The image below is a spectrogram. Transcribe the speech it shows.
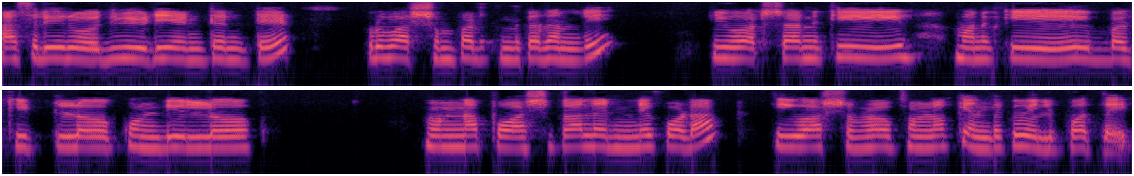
అసలు ఈ రోజు వీడియో ఏంటంటే ఇప్పుడు వర్షం పడుతుంది కదండి. ఈ వర్షానికి మనకి బకెట్లో కుండీల్లో ఉన్న పోషకాలన్నీ కూడా ఈ వర్షం రూపంలో కిందకి వెళ్ళిపోతాయి?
